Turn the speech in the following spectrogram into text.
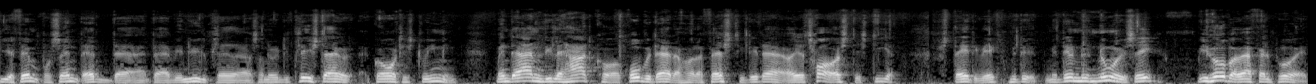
4-5 procent af dem, der, der er vinylplader og sådan noget. De fleste der går over til streaming. Men der er en lille hardcore gruppe der, der holder fast i det der, og jeg tror også, det stiger stadigvæk. Men det, men det nu må vi se. Vi håber i hvert fald på, at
